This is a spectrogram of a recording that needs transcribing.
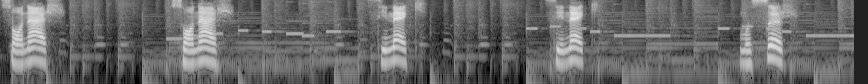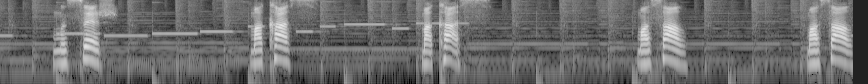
Soner. Soner. Sinek. Sinek. Mısır. Mısır. Makas. Makas. Masal. Masal.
